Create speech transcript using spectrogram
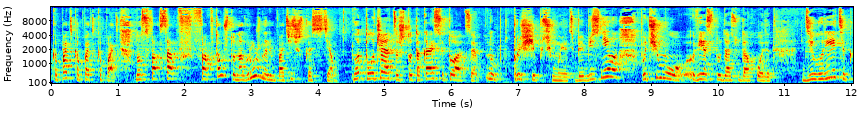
копать, копать, копать. Но факт в том, что нагружена лимфатическая система. Вот получается, что такая ситуация, ну, прыщи, почему я тебе объяснила, почему вес туда-сюда ходит диуретик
